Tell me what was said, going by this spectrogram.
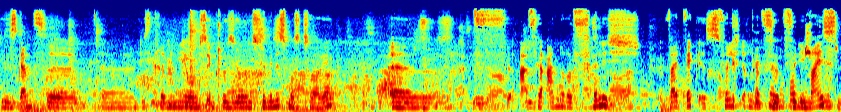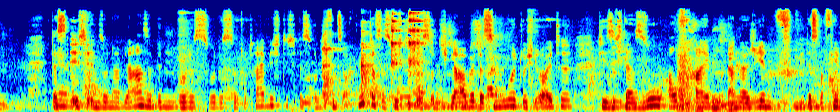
dieses ganze äh, Diskriminierungs-, Inklusions-, Feminismus-Zeug, äh, für, für andere völlig weit weg ist, völlig irrelevant. Für, für die meisten dass ja. ich in so einer Blase bin, wo das, wo das so total wichtig ist. Und ich finde es auch gut, dass es wichtig ist. Und ich glaube, dass nur durch Leute, die sich da so aufreiben und engagieren, wie das noch viel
